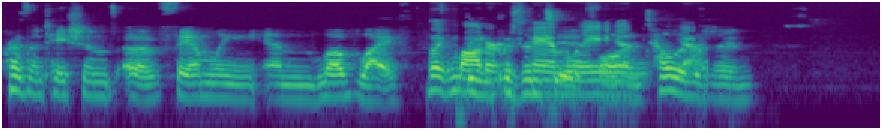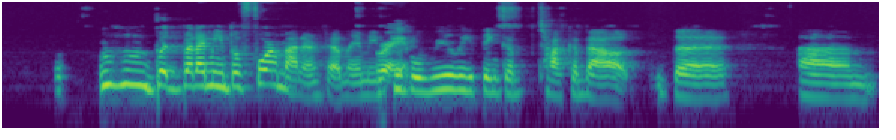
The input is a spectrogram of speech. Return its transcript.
presentations of family and love life, like modern family on and, television. Yeah. Mm-hmm. But but I mean, before Modern Family, I mean, right. people really think of talk about the um,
